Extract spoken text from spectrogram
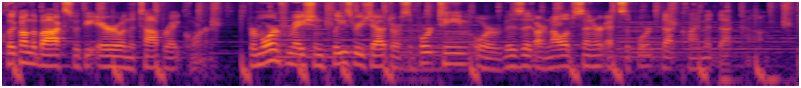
click on the box with the arrow in the top right corner. For more information, please reach out to our support team or visit our Knowledge Center at support.climate.com.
